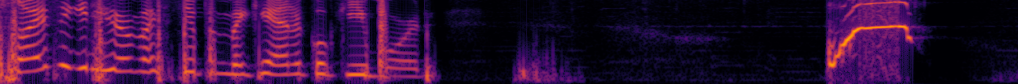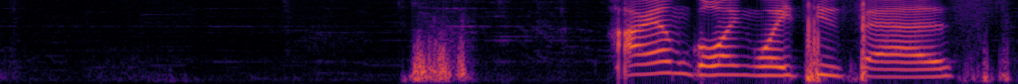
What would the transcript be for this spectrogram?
Sorry if you can hear my stupid mechanical keyboard. I am going way too fast.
